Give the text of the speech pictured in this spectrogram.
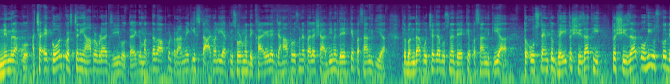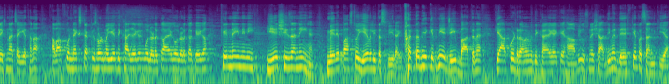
निमरा को। अच्छा एक और क्वेश्चन यहाँ पर बड़ा अजीब होता है कि मतलब आपको ड्रामे की स्टार्ट वाली एपिसोड में दिखाया गया कि जहाँ पर उसने पहले शादी में देख के पसंद किया। तो बंदा पूछे, जब उसने देख के पसंद किया तो उस टाइम तो गई तो शिजा थी। तो शिजा को ही उसको देखना चाहिए था ना। अब आपको नेक्स्ट एपिसोड में ये दिखाया जाएगा कि वो लड़का आएगा, वो लड़का कहेगा कि नहीं नहीं नहीं, ये शिजा नहीं है। मेरे पास तो ये वाली तस्वीर आई। मतलब ये कितनी अजीब बात है ना कि आपको ड्रामे में दिखाया गया कि हाँ भी उसने शादी में देख के पसंद किया।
